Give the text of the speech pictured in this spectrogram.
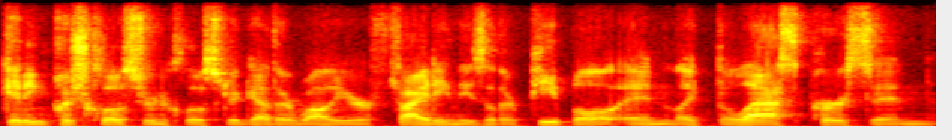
getting pushed closer and closer together while you're fighting these other people and like the last person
